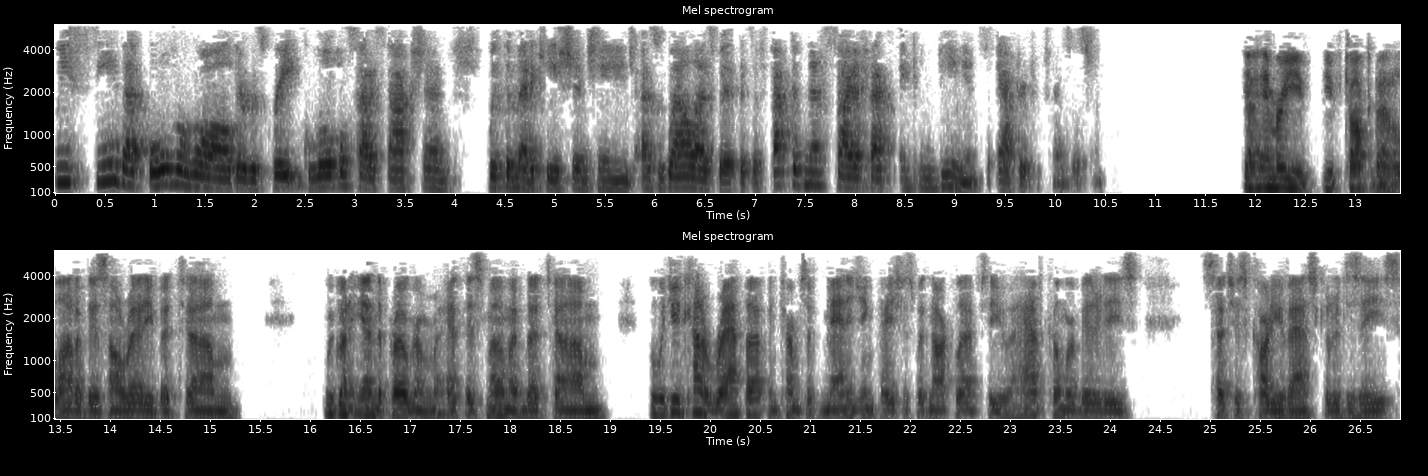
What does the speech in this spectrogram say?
we see that overall there was great global satisfaction with the medication change as well as with its effectiveness, side effects, and convenience after the transition. Yeah, Anne Marie, you've talked about a lot of this already, but um, we're going to end the program at this moment. But um, would you kind of wrap up in terms of managing patients with narcolepsy who have comorbidities such as cardiovascular disease?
